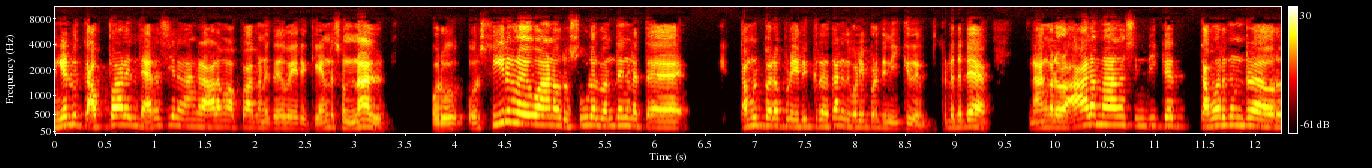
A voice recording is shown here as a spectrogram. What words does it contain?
நிகழ்வுக்கு அப்பால் இந்த அரசியலை நாங்கள் ஆழமா பார்க்கணும் தேவை இருக்கு. என்று சொன்னால் ஒரு ஒரு சீரழிவான ஒரு சூழல் வந்து எங்களை தமிழ் பரப்புல இருக்கிறது தான் இது வெளிப்படுத்தி நிற்குது கிட்டத்தட்ட நாங்கள் ஒரு ஆழமாக சிந்திக்க தவறுகின்ற ஒரு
